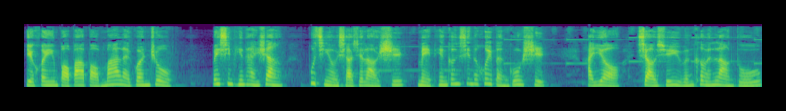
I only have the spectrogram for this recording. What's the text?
也欢迎宝爸宝妈来关注。微信平台上不仅有小雪老师每天更新的绘本故事，还有小学语文课文朗读、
